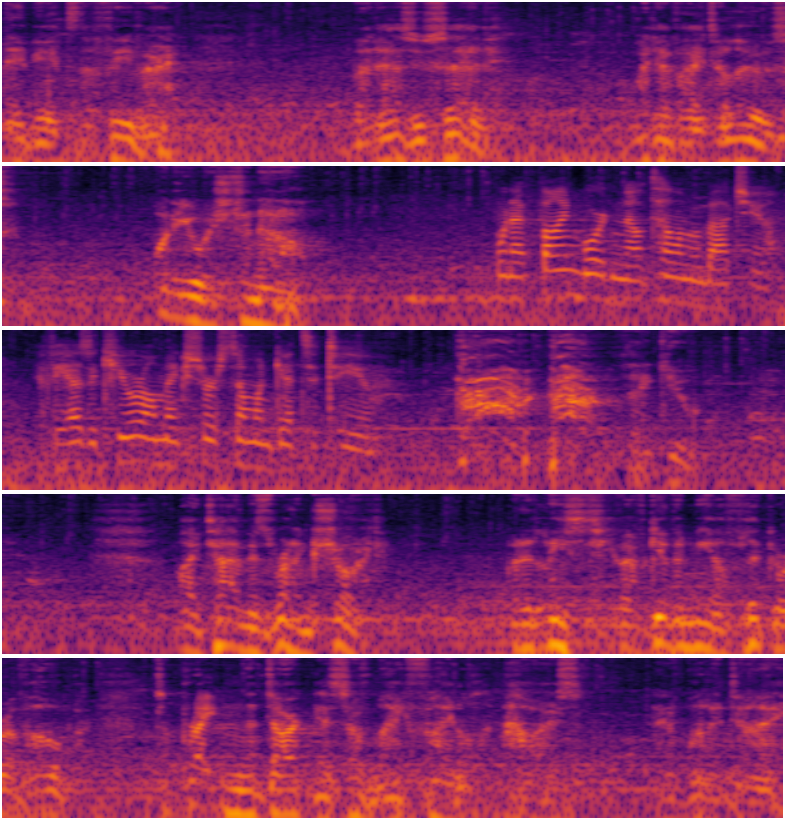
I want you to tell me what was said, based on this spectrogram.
Maybe it's the fever. But as you said, what have I to lose? What do you wish to know? When I find Mordin, I'll tell him about you. If he has a cure, I'll make sure someone gets it to you. Thank you. My time is running short. But at least you have given me a flicker of hope to brighten the darkness of my final hours. I want to die.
